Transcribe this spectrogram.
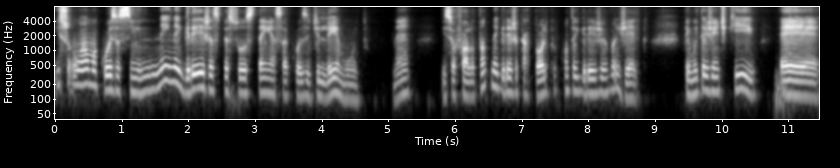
isso não é uma coisa assim, nem na igreja as pessoas têm essa coisa de ler muito, né? Isso eu falo tanto na igreja católica quanto na igreja evangélica. Tem muita gente que é,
